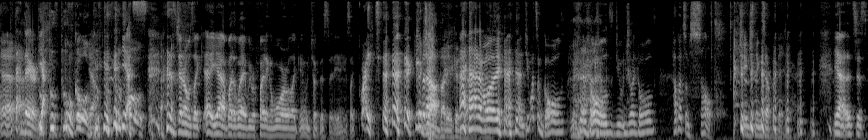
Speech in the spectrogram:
That there, yeah. poof, poof, gold. Yeah. Poof, poof, poof, yes. gold. His general was like, "Hey, yeah. By the way, we were fighting a war, like, and we took this city." And he was like, "Great, Good job, up. buddy. Good job. Attaboy. Do you want some gold? gold? Do you, would you like gold?" How about some salt? Change things up a bit here. Yeah, it's just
